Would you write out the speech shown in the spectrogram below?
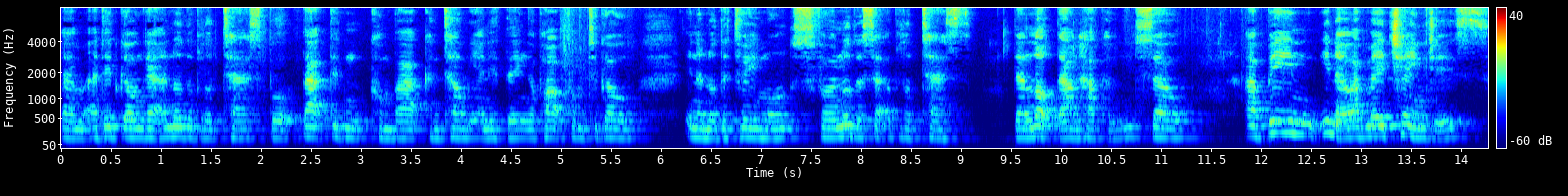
um, I did go and get another blood test, but that didn't come back and tell me anything apart from to go in another three months for another set of blood tests. Then lockdown happened. So I've been, you know, I've made changes.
